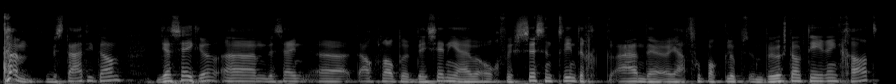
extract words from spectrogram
bestaat die dan? Jazeker. Um, er zijn uh, de afgelopen decennia hebben ongeveer 26 aan de ja, voetbalclubs een beursnotering gehad.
